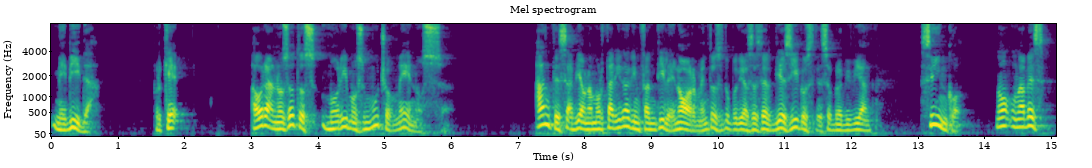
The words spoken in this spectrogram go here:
medida, porque ahora nosotros morimos mucho menos antes había una mortalidad infantil enorme, entonces tú podías hacer 10 hijos y te sobrevivían 5. ¿no? Una vez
